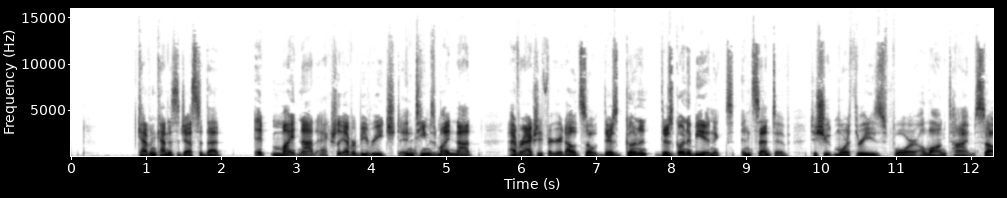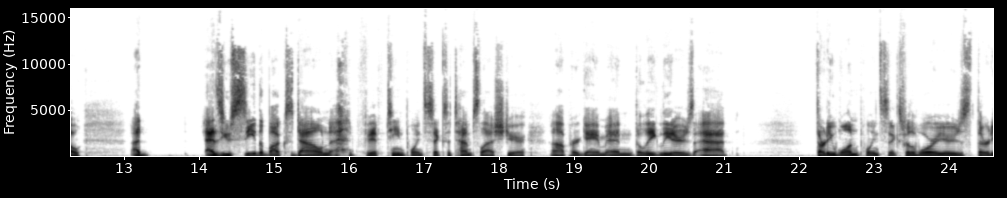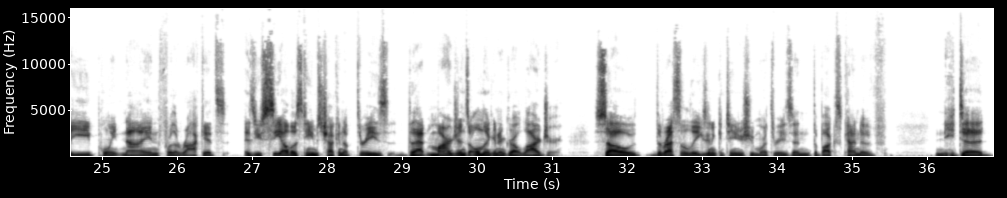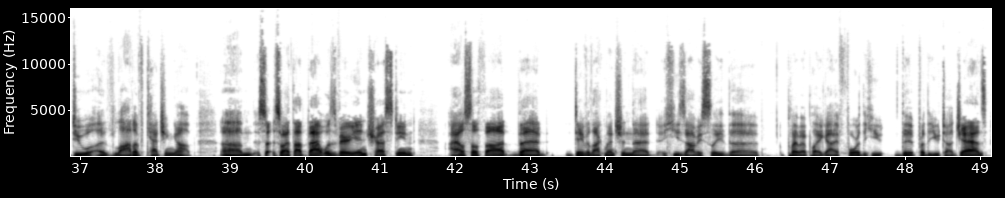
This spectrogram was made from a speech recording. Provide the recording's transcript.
Kevin kind of suggested that it might not actually ever be reached, and teams might not ever actually figure it out. So there's gonna there's going to be an ex- incentive to shoot more threes for a long time. So, uh, as you see the Bucks down at 15.6 attempts last year uh, per game, and the league leaders at 31.6 for the Warriors, 30.9 for the Rockets as you see all those teams chucking up threes, that margin's only going to grow larger. So the rest of the league's going to continue to shoot more threes, and the Bucks kind of need to do a lot of catching up. Um, so, so I thought that was very interesting. I also thought that David Locke mentioned that he's obviously the play-by-play guy for the, the for the Utah Jazz,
